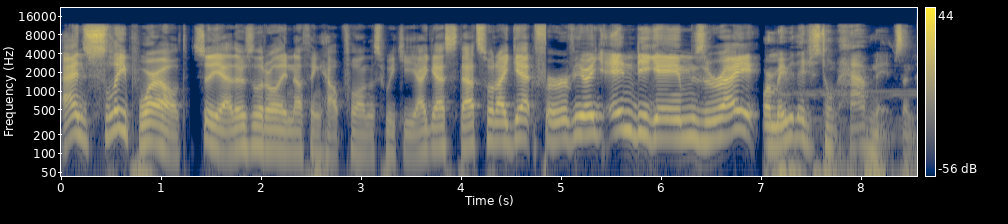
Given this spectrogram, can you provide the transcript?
and Sleep World. So yeah, there's literally nothing helpful on this wiki. I guess that's what I get for reviewing indie games, right? Or maybe they just don't have names and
